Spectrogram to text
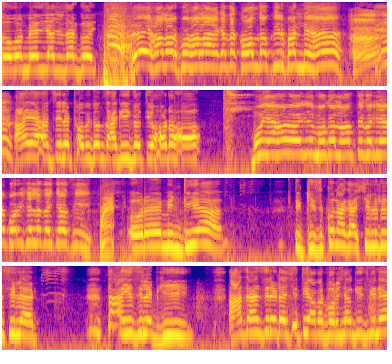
যৌবন মেয়ে যাচ্ছি স্যার কই। এই হালার ফোহালা একাতে কল দাও কির ফান্নে হ্যাঁ? আয় এখন ছিলে ঠবিগঞ্জ আগি গই তুই হড় হ। মুই এখন ওই যে মগল লঞ্চে করিয়ে বরিশালে যাইতে আছি। ওরে মিন্টিয়া তুই কিছুক্ষণ আগে আসছিলি তো সিলেট। তাই সিলেট কি আজ এখন সিলেট আসছি তুই আবার বরিশাল গিয়েছিস না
